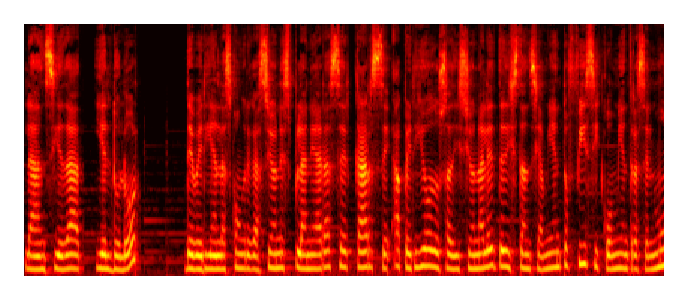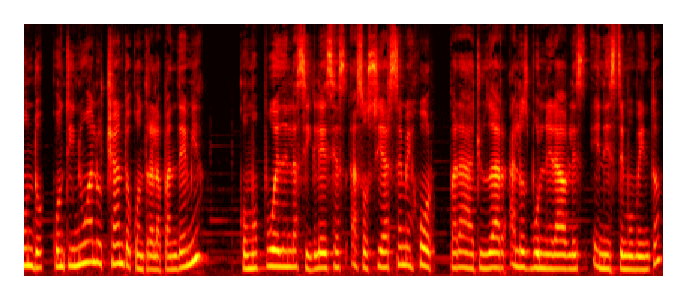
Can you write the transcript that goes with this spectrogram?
la ansiedad y el dolor? ¿Deberían las congregaciones planear acercarse a periodos adicionales de distanciamiento físico mientras el mundo continúa luchando contra la pandemia? ¿Cómo pueden las iglesias asociarse mejor para ayudar a los vulnerables en este momento?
